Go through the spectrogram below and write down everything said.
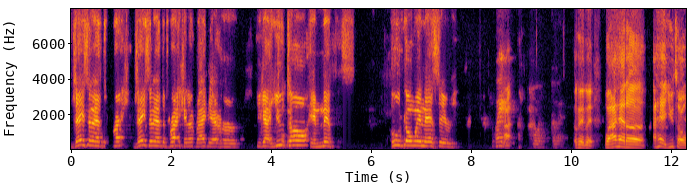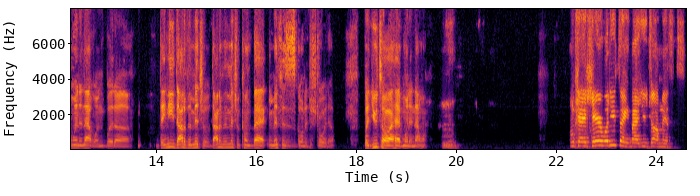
Jason has the bracket, Jason has the bracket up right there. Irv. You got Utah and Memphis. Who's gonna win that series? Wait. I- oh, go ahead. Okay, good. Well, I had uh I had Utah winning that one, but uh they need Donovan Mitchell. Donovan Mitchell comes back, Memphis is going to destroy them. But Utah, I had winning that one. Okay, Kerry, what do you think about Utah Memphis?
